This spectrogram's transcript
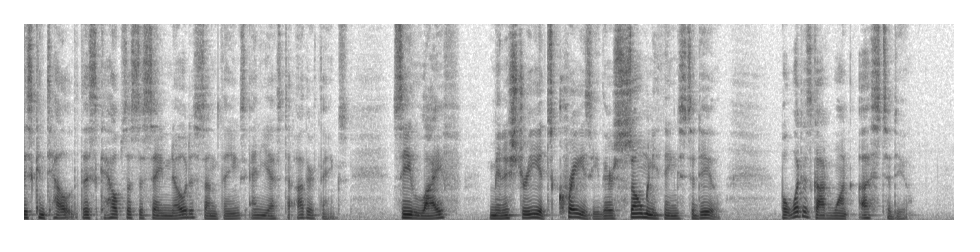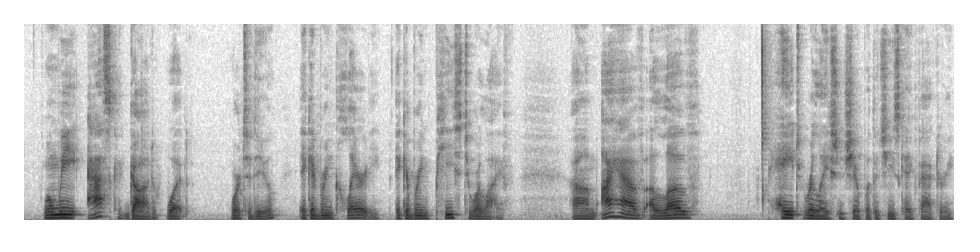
this can tell this helps us to say no to some things and yes to other things. See, life, ministry, it's crazy. There's so many things to do. But what does God want us to do? When we ask God what we're to do, it could bring clarity. It could bring peace to our life. Um, I have a love hate relationship with the Cheesecake Factory.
